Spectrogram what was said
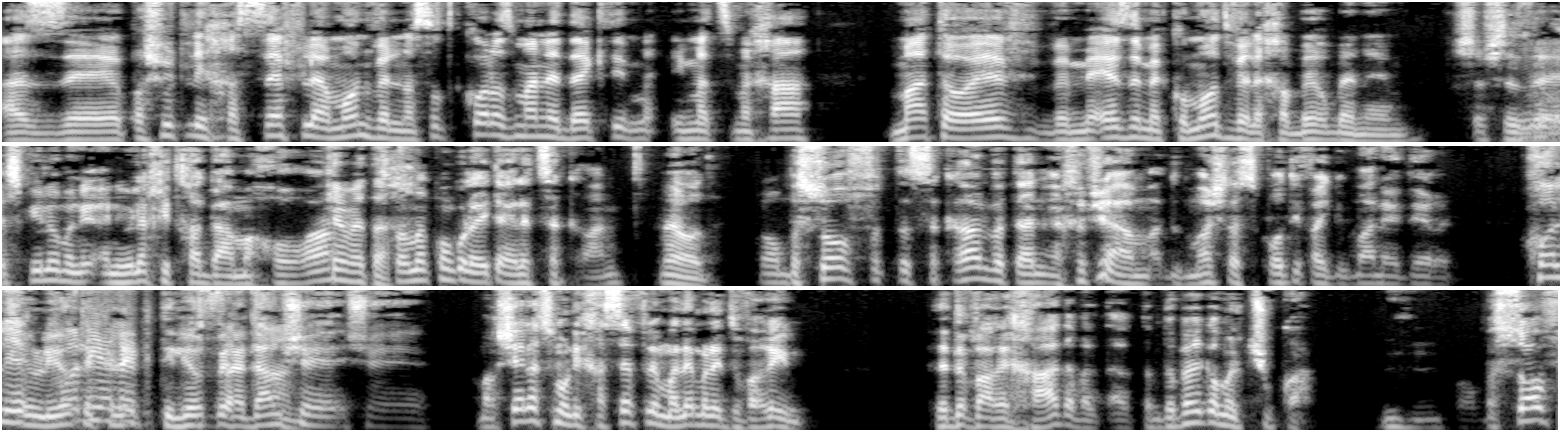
אז uh, פשוט להיחשף להמון ולנסות כל הזמן לדייק עם, עם עצמך מה אתה אוהב ומאיזה מקומות ולחבר ביניהם. אני חושב שזה... אז כאילו אני, אני הולך איתך גם אחורה. כן בטח. זאת אומרת קודם כל היית ילד סקרן. מאוד. בסוף אתה סקרן ואתה אני חושב שהדוגמה של הספוטיפיי דוגמה נהדרת. כל, כאילו כל להיות ילד אקלקטי, להיות בן אדם ש, שמרשה לעצמו להיחשף למלא מלא דברים. זה דבר אחד אבל אתה, מדבר גם על תשוקה. בסוף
